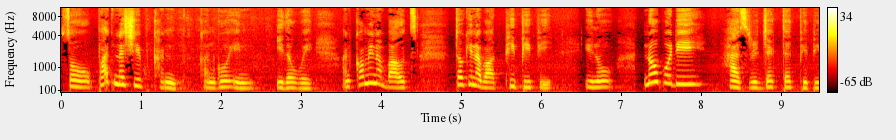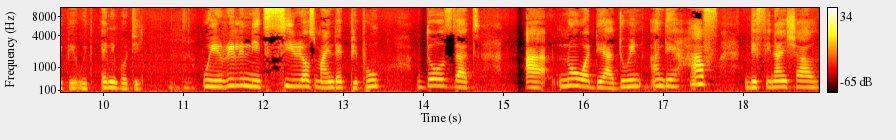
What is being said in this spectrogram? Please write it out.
So partnership can can go in either way. And coming about talking about PPP, you know, nobody has rejected PPP with anybody. Mm-hmm. We really need serious-minded people, those that are, know what they are doing and they have the financial,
